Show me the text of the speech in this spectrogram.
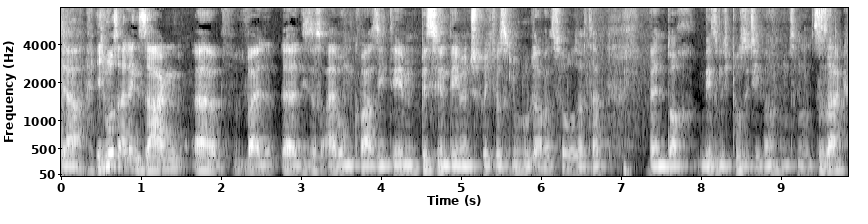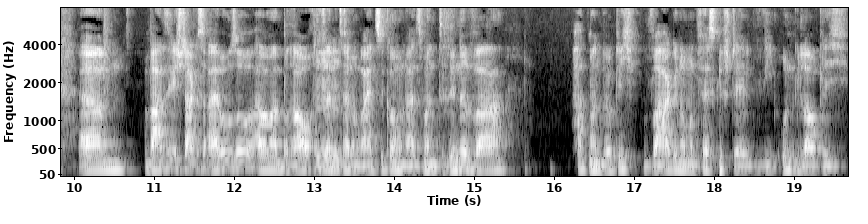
ja, ich muss allerdings sagen, äh, weil äh, dieses Album quasi dem bisschen dem entspricht, was Lulu damals verursacht hat, wenn doch wesentlich positiver, muss man dazu sagen. Ähm, wahnsinnig starkes Album so, aber man braucht seine Zeit, um reinzukommen. Und als man drinne war, hat man wirklich wahrgenommen und festgestellt, wie unglaublich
